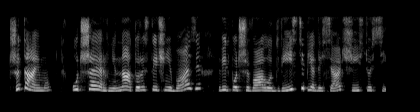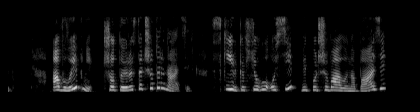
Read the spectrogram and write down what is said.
Читаємо. У червні на туристичній базі відпочивало 256 осіб, а в липні 414. Скільки всього осіб відпочивало на базі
